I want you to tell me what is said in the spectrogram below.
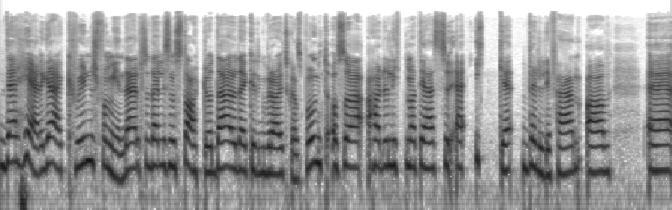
det hele greia er cringe for min del, så det liksom starter jo der, og det er ikke et bra utgangspunkt. Og så har det litt med at jeg, jeg er ikke veldig fan av eh,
